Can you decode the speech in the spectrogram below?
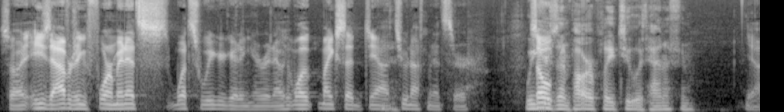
So he's averaging four minutes. What's Weegar getting here right now? Well, Mike said, yeah, two and a half minutes there. Weegar's So- on power play two with Hanifin. Yeah.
